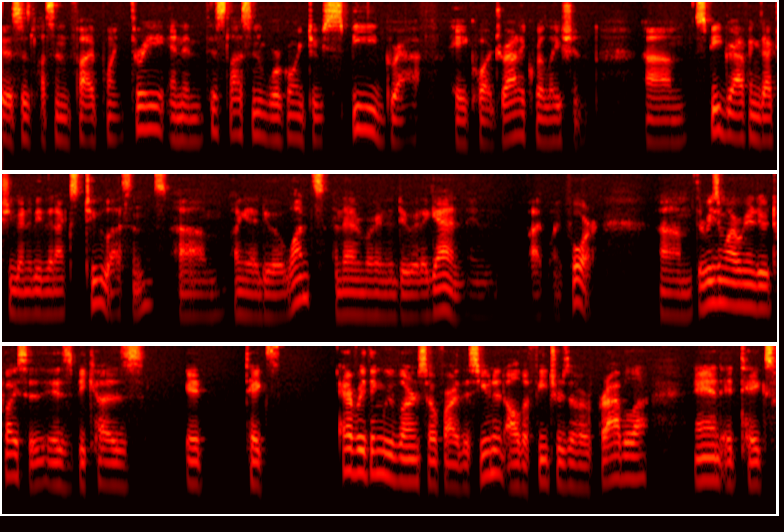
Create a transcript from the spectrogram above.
this is lesson 5.3, and in this lesson we're going to speed graph a quadratic relation. Um, speed graphing is actually going to be the next two lessons. Um, I'm going to do it once, and then we're going to do it again in 5.4. Um, the reason why we're going to do it twice is, is because it takes everything we've learned so far this unit, all the features of a parabola, and it takes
